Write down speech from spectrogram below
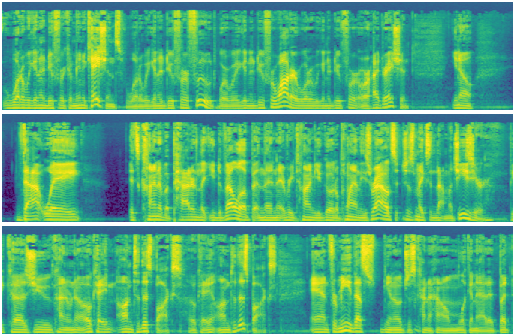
what are we going to do for communications? What are we going to do for food? What are we going to do for water? What are we going to do for or hydration? You know, that way it's kind of a pattern that you develop, and then every time you go to plan these routes, it just makes it that much easier because you kind of know, okay, onto this box, okay, onto this box. And for me, that's you know just kind of how I'm looking at it. But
